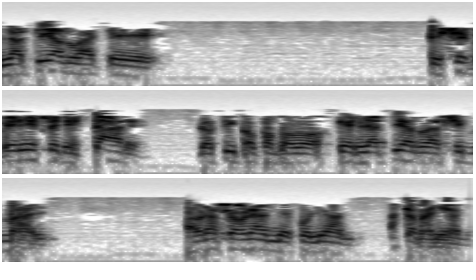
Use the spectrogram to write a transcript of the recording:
la tierra que, que se merecen estar los tipos como vos, que es la tierra sin mal. Abrazo grande, Julián. Hasta mañana.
